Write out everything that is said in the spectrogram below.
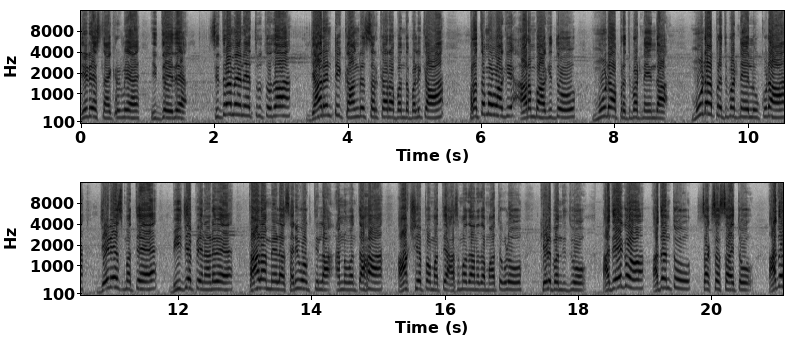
ಜೆ ಡಿ ಎಸ್ ನಾಯಕರಿಗೆ ಇದ್ದೇ ಇದೆ. ಸಿದ್ದರಾಮಯ್ಯ ನೇತೃತ್ವದ ಗ್ಯಾರಂಟಿ ಕಾಂಗ್ರೆಸ್ ಸರ್ಕಾರ ಬಂದ ಬಳಿಕ ಪ್ರಥಮವಾಗಿ ಆರಂಭ ಆಗಿದ್ದು ಮೂಡ ಪ್ರತಿಭಟನೆಯಿಂದ. ಮೂಡ ಪ್ರತಿಭಟನೆಯಲ್ಲೂ ಕೂಡ ಜೆ ಡಿ ಎಸ್ ಮತ್ತು ಬಿ ಜೆ ಪಿ ನಡುವೆ ತಾಳಮೇಳ ಸರಿ ಹೋಗ್ತಿಲ್ಲ ಅನ್ನುವಂತಹ ಆಕ್ಷೇಪ ಮತ್ತು ಅಸಮಾಧಾನದ ಮಾತುಗಳು ಕೇಳಿಬಂದಿದ್ವು ಅದೇಗೋ ಅದಂತೂ ಸಕ್ಸಸ್ ಆಯಿತು. ಅದರ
